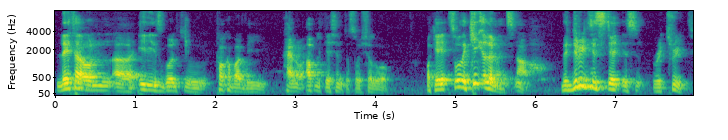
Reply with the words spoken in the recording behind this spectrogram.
later on, uh, Eydie is going to talk about the kind of application to social work. Okay, so the key elements now. The dirigist state is retreat.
